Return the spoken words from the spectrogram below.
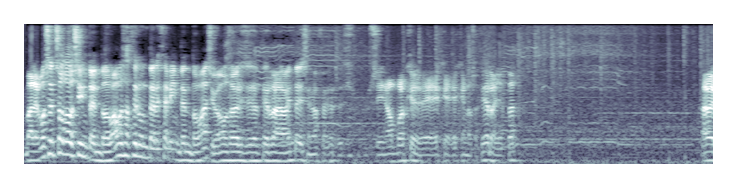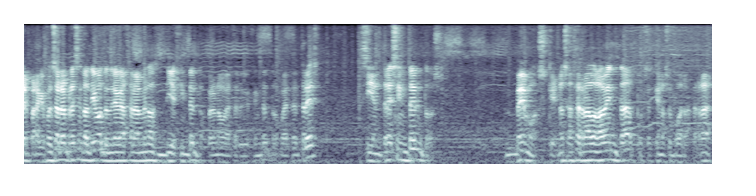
Vale, hemos hecho dos intentos. Vamos a hacer un tercer intento más y vamos a ver si se cierra la venta y si no, si no pues que, que, no se cierra, ya está. A ver, para que fuese representativo tendría que hacer al menos 10 intentos, pero no voy a hacer 10 intentos, voy a hacer 3. Si en 3 intentos vemos que no se ha cerrado la venta, pues es que no se podrá cerrar.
